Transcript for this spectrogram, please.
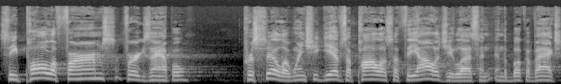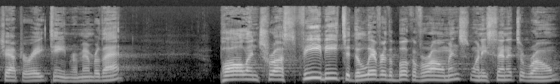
See, Paul affirms, for example, Priscilla when she gives Apollos a theology lesson in the book of Acts, chapter 18. Remember that? Paul entrusts Phoebe to deliver the book of Romans when he sent it to Rome.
